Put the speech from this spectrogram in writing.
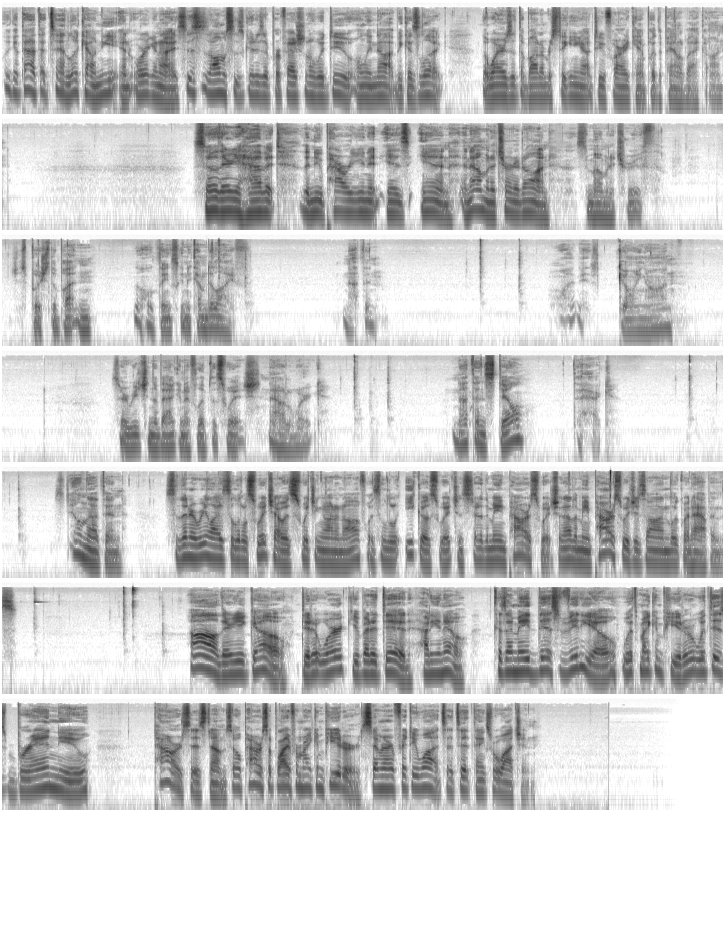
Look at that, that's in. Look how neat and organized. This is almost as good as a professional would do, only not because look, the wires at the bottom are sticking out too far. I can't put the panel back on. So there you have it. The new power unit is in. And now I'm going to turn it on. It's the moment of truth. Just push the button. The whole thing's going to come to life. Nothing. What is going on? So I reach in the back and I flip the switch. Now it'll work. Nothing still? the heck? Still nothing. So then I realized the little switch I was switching on and off was a little eco switch instead of the main power switch. So now the main power switch is on. Look what happens. Oh, there you go. Did it work? You bet it did. How do you know? Because I made this video with my computer with this brand new power system. So power supply for my computer, 750 watts. That's it. Thanks for watching.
